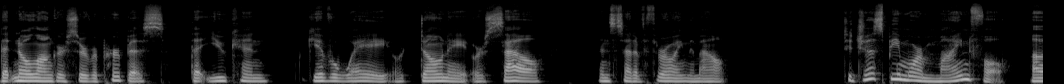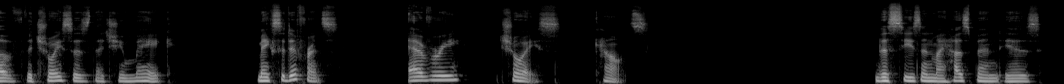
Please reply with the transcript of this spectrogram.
that no longer serve a purpose that you can give away or donate or sell instead of throwing them out. To just be more mindful of the choices that you make makes a difference. Every choice counts. This season, my husband is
